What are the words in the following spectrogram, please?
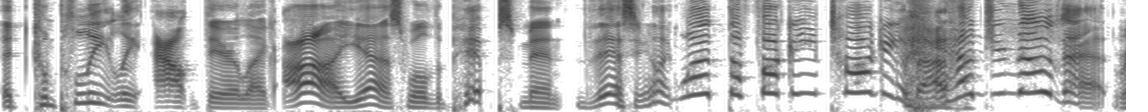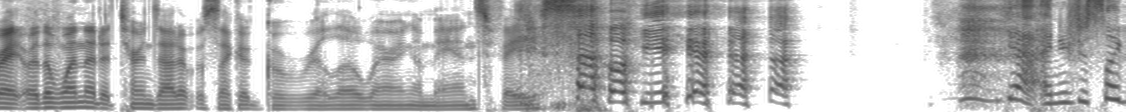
a completely out there like ah yes well the pips meant this and you're like what the fuck are you talking about how'd you know that Right, or the one that it turns out it was like a gorilla wearing a man's face. oh yeah yeah and you're just like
